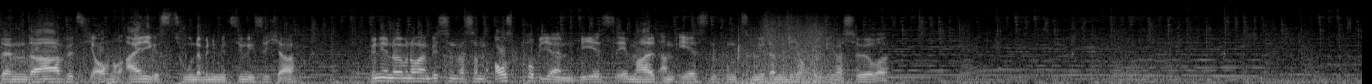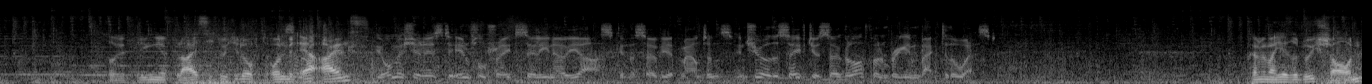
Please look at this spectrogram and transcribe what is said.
denn da wird sich auch noch einiges tun, da bin ich mir ziemlich sicher. Ich bin hier nur immer noch ein bisschen was am Ausprobieren, wie es eben halt am ehesten funktioniert, damit ich auch wirklich was höre. So, wir fliegen hier fleißig durch die Luft. Und mit R1 Your mission is to infiltrate Selino Yask in the Soviet mountains, ensure the safety of Sokolov, and bring him back to the west. Können wir mal hier so durchschauen,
